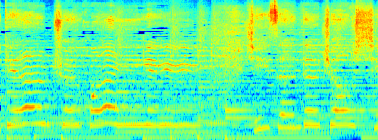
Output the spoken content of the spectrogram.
点缀回忆，积攒的朝夕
